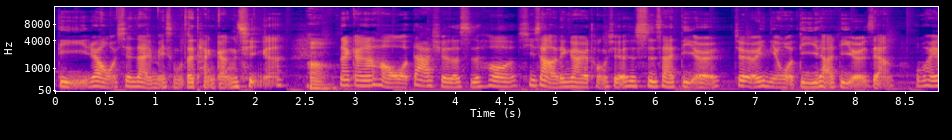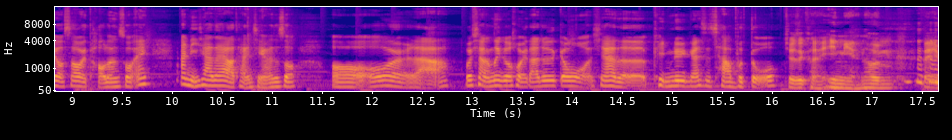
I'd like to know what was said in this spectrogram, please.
第一，让我现在也没什么在弹钢琴啊。嗯，那刚刚好，我大学的时候，系上有另外一个同学是世赛第二，就有一年我第一，他第二，这样，我们还有稍微讨论说，哎、欸，那你现在要弹琴啊？就说哦，偶尔啦。我想那个回答就是跟我现在的频率应该是差不多，就是可能一年会被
